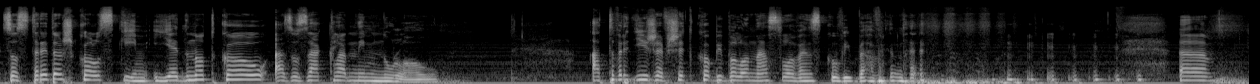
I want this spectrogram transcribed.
so stredoškolským jednotkou a so základným nulou. A tvrdí, že všetko by bolo na Slovensku vybavené. uh,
